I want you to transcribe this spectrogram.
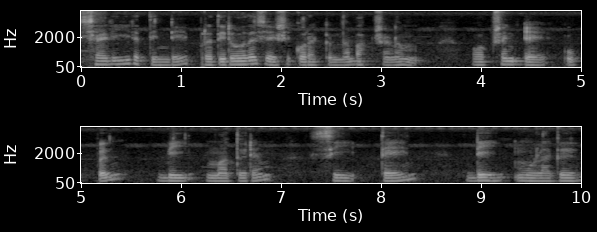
ശരീരത്തിന്റെ പ്രതിരോധശേഷി കുറയ്ക്കുന്ന ഭക്ഷണം. ഓപ്ഷൻ എ ഉപ്പ് ബി മധുരം സി തേൻ ഡി മുളക്.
